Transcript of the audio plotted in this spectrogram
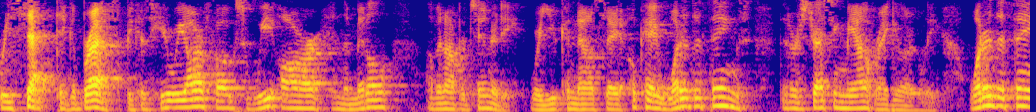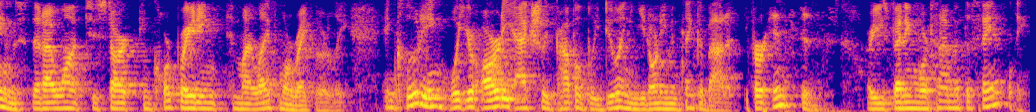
Reset, take a breath, because here we are, folks. We are in the middle of an opportunity where you can now say, okay, what are the things that are stressing me out regularly? What are the things that I want to start incorporating in my life more regularly? Including what you're already actually probably doing and you don't even think about it. For instance, are you spending more time with the family?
